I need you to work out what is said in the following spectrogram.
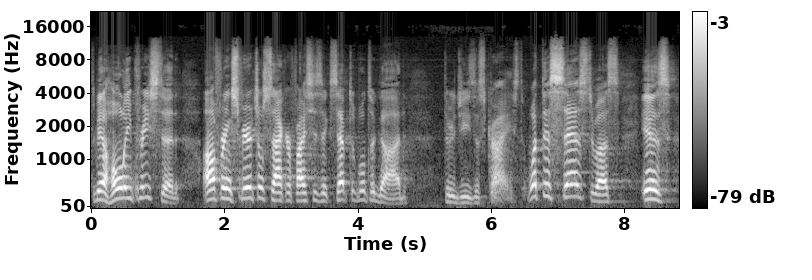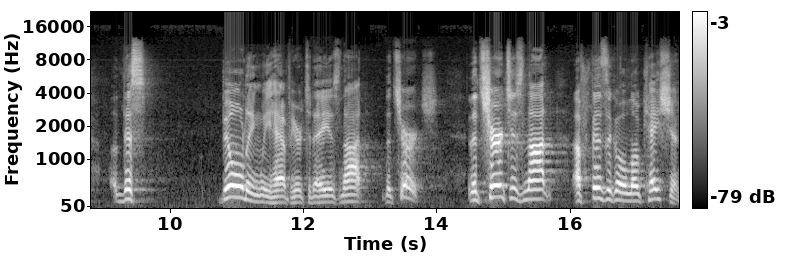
to be a holy priesthood, offering spiritual sacrifices acceptable to God through Jesus Christ. What this says to us is this building we have here today is not the church. The church is not a physical location.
